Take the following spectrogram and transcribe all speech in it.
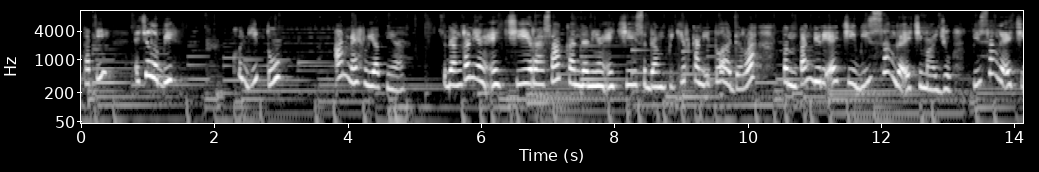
Tapi Eci lebih kok gitu? Aneh liatnya. Sedangkan yang Eci rasakan dan yang Eci sedang pikirkan itu adalah tentang diri Eci. Bisa nggak Eci maju? Bisa nggak Eci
